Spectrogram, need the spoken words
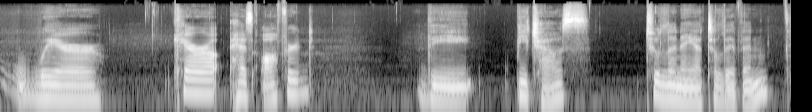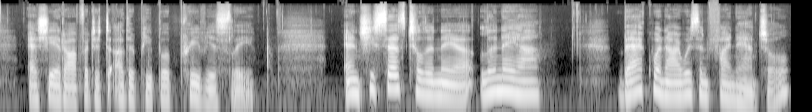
where Cara has offered the beach house to Linnea to live in, as she had offered it to other people previously. And she says to Linnea, Linnea, back when I was in financial,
